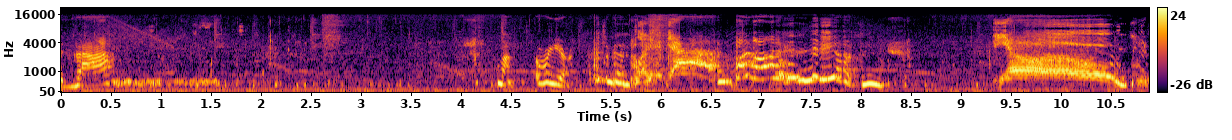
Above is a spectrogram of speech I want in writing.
Times you? Come on, over here. That's a good place. Yeah! Bye-bye!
